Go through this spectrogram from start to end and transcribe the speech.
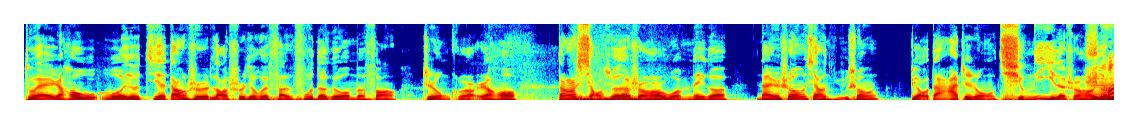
对，然后我就记得当时老师就会反复的给我们放这种歌，然后当时小学的时候，我们那个男生向女生表达这种情谊的时候，也会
